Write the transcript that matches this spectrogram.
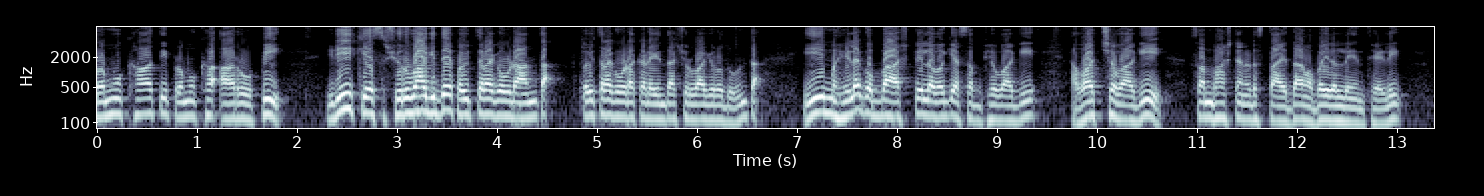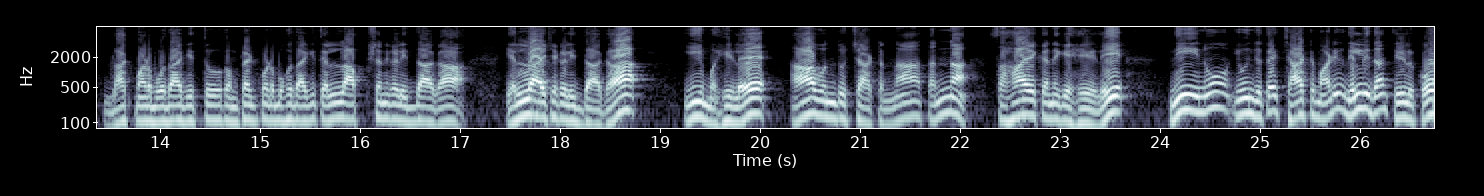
ಪ್ರಮುಖಾತಿ ಪ್ರಮುಖ ಆರೋಪಿ. ಇಡೀ ಕೇಸ್ ಶುರುವಾಗಿದ್ದೇ ಪವಿತ್ರ ಗೌಡ ಅಂತ, ಪವಿತ್ರ ಗೌಡ ಕಡೆಯಿಂದ ಶುರುವಾಗಿರೋದು ಅಂತ. ಈ ಮಹಿಳೆಗೊಬ್ಬ ಅಶ್ಲೀಲವಾಗಿ, ಅಸಭ್ಯವಾಗಿ, ಅವಾಚ್ಯವಾಗಿ ಸಂಭಾಷಣೆ ನಡೆಸ್ತಾ ಇದ್ದ ಮೊಬೈಲಲ್ಲಿ ಅಂಥೇಳಿ ಬ್ಲಾಕ್ ಮಾಡ್ಬೋದಾಗಿತ್ತು ಕಂಪ್ಲೇಂಟ್ ಮಾಡಬಹುದಾಗಿತ್ತು ಎಲ್ಲ ಆಪ್ಷನ್ಗಳಿದ್ದಾಗ, ಎಲ್ಲ ಆಯ್ಕೆಗಳಿದ್ದಾಗ ಈ ಮಹಿಳೆ ಆ ಒಂದು ಚಾಟನ್ನು ತನ್ನ ಸಹಾಯಕನಿಗೆ ಹೇಳಿ, ನೀನು ಇವನ ಜೊತೆ ಚಾಟ್ ಮಾಡಿ, ಇವನು ಎಲ್ಲಿದ್ದ ಅಂತ ತಿಳ್ಕೊ.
